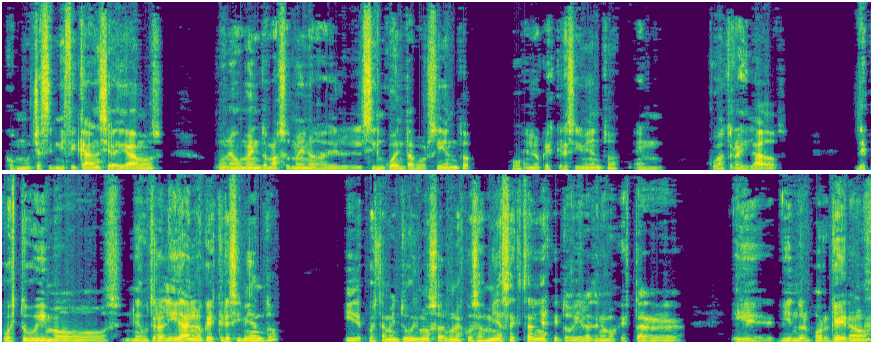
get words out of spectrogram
con mucha significancia, digamos, un aumento más o menos del 50% Uh. en lo que es crecimiento en cuatro aislados. Después tuvimos neutralidad en lo que es crecimiento y después también tuvimos algunas cosas mías extrañas que todavía la tenemos que estar eh, viendo el porqué, ¿no?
